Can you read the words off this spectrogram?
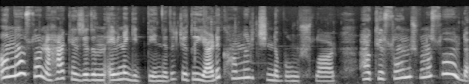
Ondan sonra herkes cadının evine gittiğinde de cadıyı yerde kanlar içinde bulmuşlar. Herkes sormuş bu nasıl öldü?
